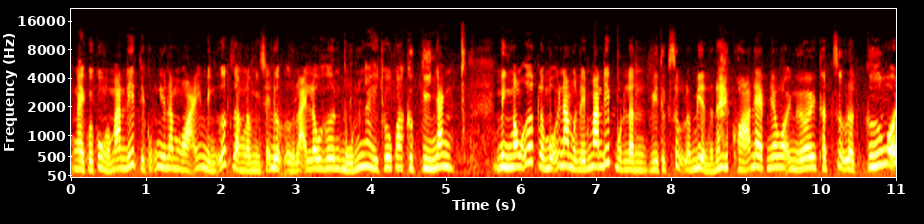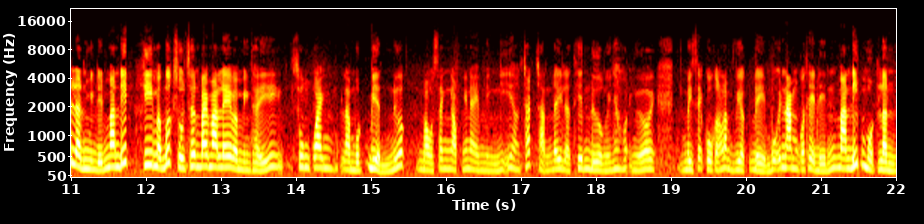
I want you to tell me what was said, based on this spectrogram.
Ngày cuối cùng ở Maldives thì cũng như năm ngoái, Mình ước rằng là mình sẽ được ở lại lâu hơn 4 ngày trôi qua cực kỳ nhanh mình mong ước là mỗi năm được đến Maldives một lần vì thực sự là biển ở đây quá đẹp nha mọi người ơi. Thật sự là cứ mỗi lần mình đến Maldives khi mà bước xuống sân bay Malé và mình thấy xung quanh là một biển nước màu xanh ngọc như này mình nghĩ rằng chắc chắn đây là thiên đường rồi nha mọi người ơi. Mình sẽ cố gắng làm việc để mỗi năm có thể đến Maldives một lần.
